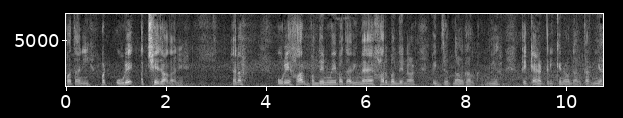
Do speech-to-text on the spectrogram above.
ਪਤਾ ਨਹੀਂ ਬਟ ਉਰੇ ਅੱਛੇ ਜ਼ਿਆਦਾ ਨੇ, ਹੈਨਾ? ਉਰੇ ਹਰ ਬੰਦੇ ਨੂੰ ਇਹ ਪਤਾ ਵੀ ਮੈਂ ਹਰ ਬੰਦੇ ਨਾਲ ਇੱਜ਼ਤ ਨਾਲ ਗੱਲ ਕਰਨੀ ਆ ਤੇ ਘੈਂਟ ਤਰੀਕੇ ਨਾਲ ਗੱਲ ਕਰਨੀ ਆ।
